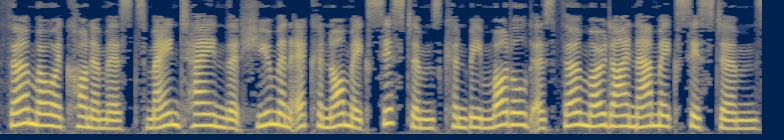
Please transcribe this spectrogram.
Thermoeconomists maintain that human economic systems can be modeled as thermodynamic systems.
